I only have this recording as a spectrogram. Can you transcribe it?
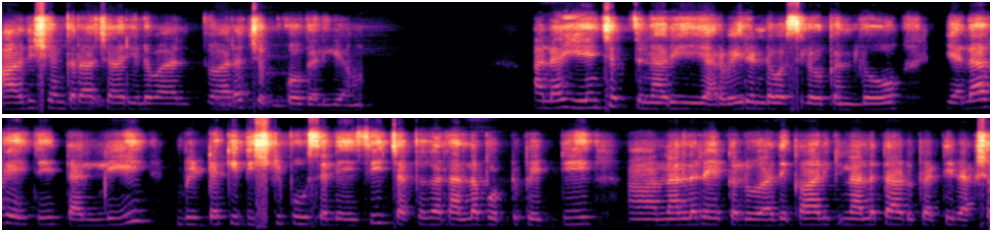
ఆదిశంకరాచార్యుల వారి ద్వారా చెప్పుకోగలిగాము. అలా ఏం చెప్తున్నారు ఈ అరవై రెండవ శ్లోకంలో? ఎలాగైతే తల్లి బిడ్డకి దిష్టి పూసలేసి చక్కగా నల్ల బొట్టు పెట్టి నల్ల రేఖలు అది కాలికి నల్లతాడు కట్టి రక్ష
